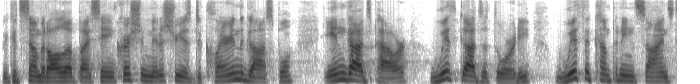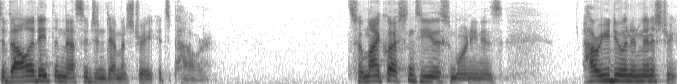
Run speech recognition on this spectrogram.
We could sum it all up by saying Christian ministry is declaring the gospel in God's power, with God's authority, with accompanying signs to validate the message and demonstrate its power. So, my question to you this morning is how are you doing in ministry?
